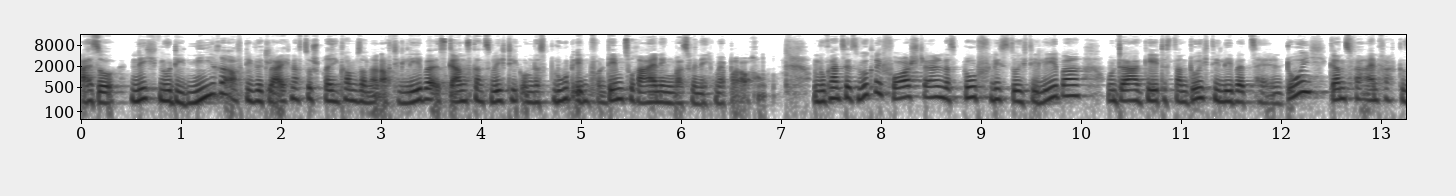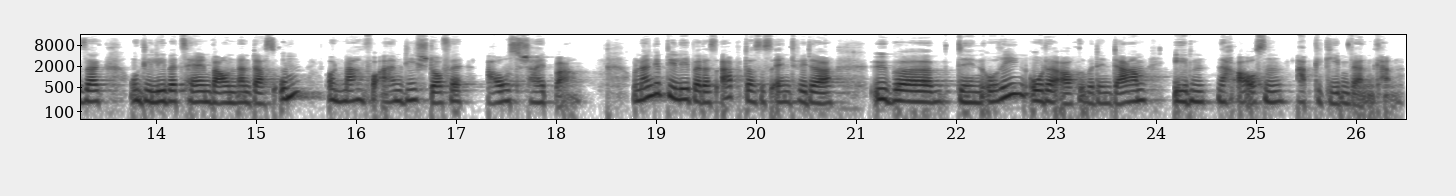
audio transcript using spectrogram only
Also nicht nur die Niere, auf die wir gleich noch zu sprechen kommen, sondern auch die Leber ist ganz, ganz wichtig, um das Blut eben von dem zu reinigen, was wir nicht mehr brauchen. Und du kannst jetzt wirklich vorstellen, das Blut fließt durch die Leber und da geht es dann durch die Leberzellen durch, ganz vereinfacht gesagt, und die Leberzellen bauen dann das um und machen vor allem die Stoffe ausscheidbar. Und dann gibt die Leber das ab, dass es entweder über den Urin oder auch über den Darm eben nach außen abgegeben werden kann.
